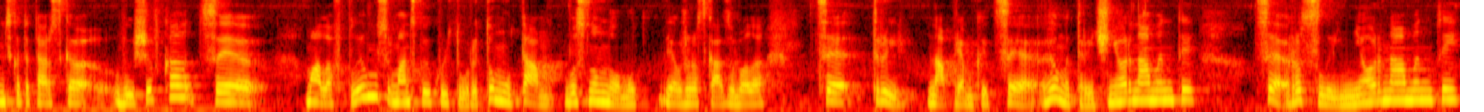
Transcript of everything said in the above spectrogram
кримсько-татарська вишивка це мала вплив мусульманської культури. Тому там в основному, я вже розказувала, це три напрямки: це геометричні орнаменти, це рослинні орнаменти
